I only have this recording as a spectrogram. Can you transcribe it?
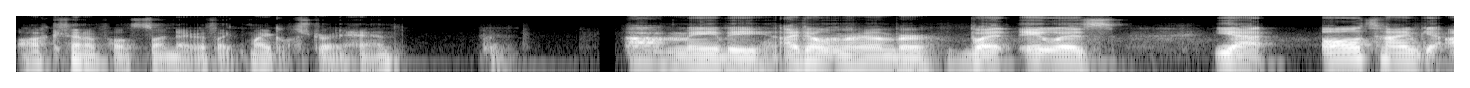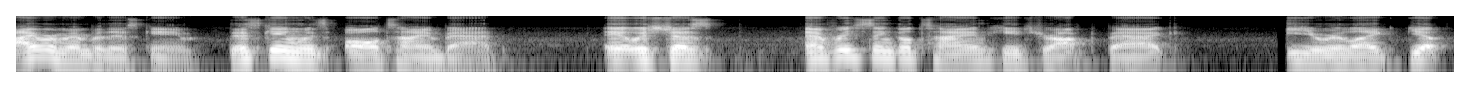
Fox NFL Sunday with like Michael Strahan. Oh, maybe I don't remember, but it was, yeah, all time. Ga- I remember this game. This game was all time bad. It was just every single time he dropped back, you were like, "Yep,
